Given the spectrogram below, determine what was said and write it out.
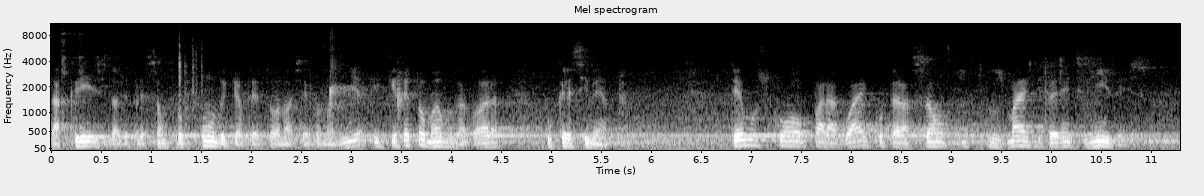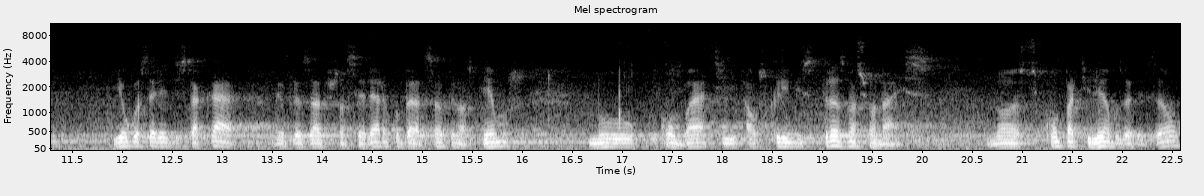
da crise, da depressão profunda que afetou a nossa economia e que retomamos agora o crescimento. Temos com o Paraguai cooperação nos mais diferentes níveis. E eu gostaria de destacar, meu prezado chanceler, a cooperação que nós temos no combate aos crimes transnacionais. Nós compartilhamos a visão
